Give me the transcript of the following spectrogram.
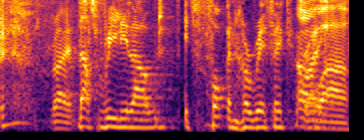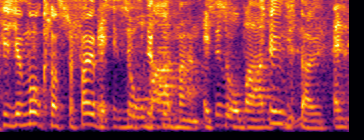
Right. That's really loud. It's fucking horrific. Oh, right? Wow. Because you're more claustrophobic. It's so bad, man. It's so bad. Tombstone. And,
